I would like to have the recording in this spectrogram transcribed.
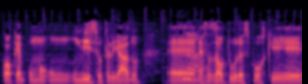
qualquer um, um, um míssil, tá ligado? É, nessas alturas, porque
